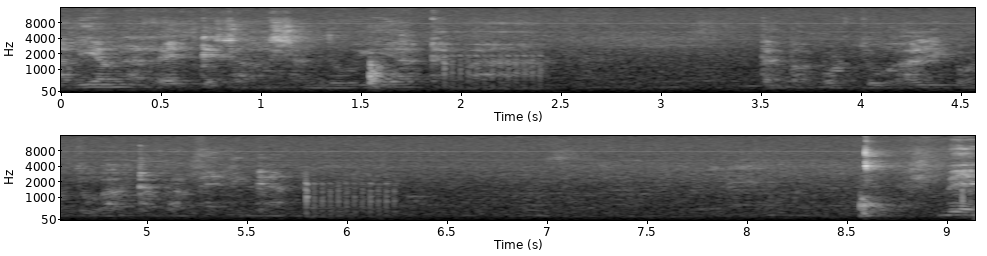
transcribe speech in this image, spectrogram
havia una red que se s'enduïa cap a, cap a Portugal i Portugal cap a Amèrica. Bé,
